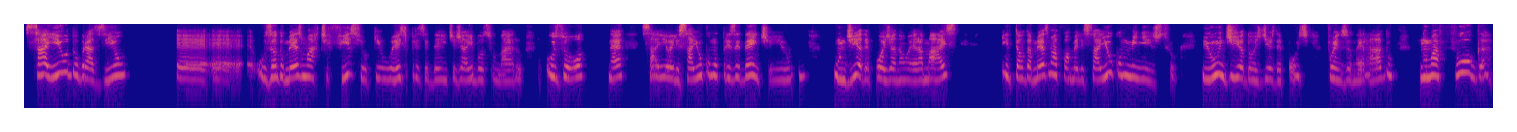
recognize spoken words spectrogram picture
saiu do Brasil é, é, usando o mesmo artifício que o ex-presidente Jair Bolsonaro usou, né? Saiu, ele saiu como presidente e um dia depois já não era mais. Então, da mesma forma, ele saiu como ministro e um dia, dois dias depois, foi exonerado, numa fuga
